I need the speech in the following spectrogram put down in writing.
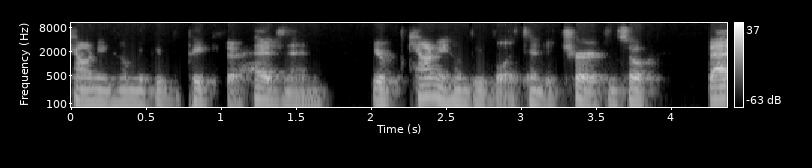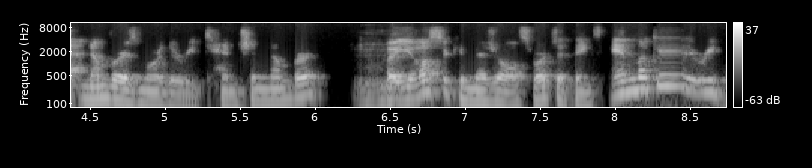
counting how many people peek their heads in. You're counting how many people attend a church. And so that number is more the retention number. Mm-hmm. But you also can measure all sorts of things and look at re-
